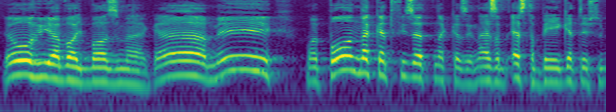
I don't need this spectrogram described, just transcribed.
jó hülye vagy, bazd meg, e, mi? Majd pont neked fizetnek ezért. Na, ez a, ezt a bégetést, hogy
